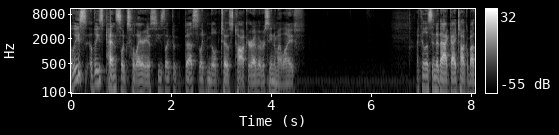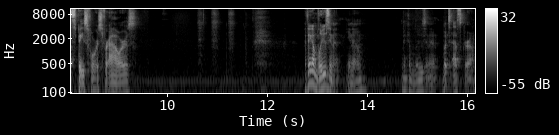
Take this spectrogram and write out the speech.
at least at least Pence looks hilarious. He's like the best like milk toast talker I've ever seen in my life. I could listen to that guy talk about Space Force for hours. I think I'm losing it, you know. I think I'm losing it. What's escrow?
